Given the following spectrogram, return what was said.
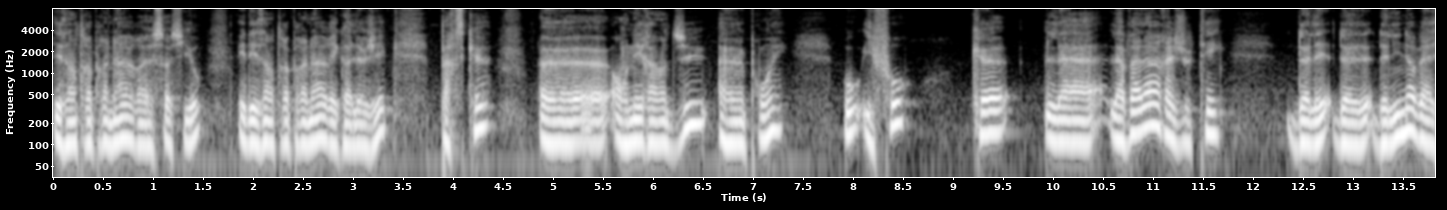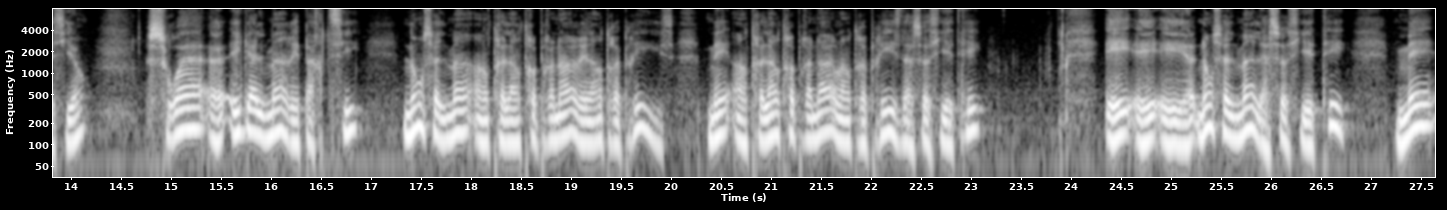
des entrepreneurs euh, sociaux et des entrepreneurs écologiques parce que euh, on est rendu à un point où il faut que la valeur ajoutée de l'innovation soit également répartie non seulement entre l'entrepreneur et l'entreprise, mais entre l'entrepreneur, l'entreprise, la société et, euh, non seulement la société, mais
